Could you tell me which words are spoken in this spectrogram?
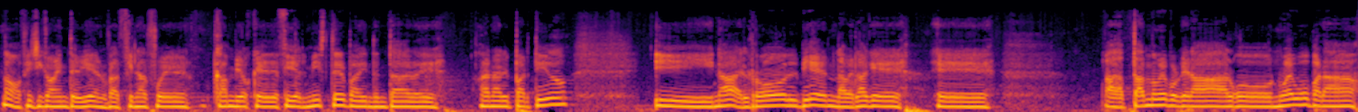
No, físicamente bien, al final fue cambios que decide el míster para intentar eh, ganar el partido y nada, el rol bien, la verdad que... Eh, adaptándome porque era algo nuevo para,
